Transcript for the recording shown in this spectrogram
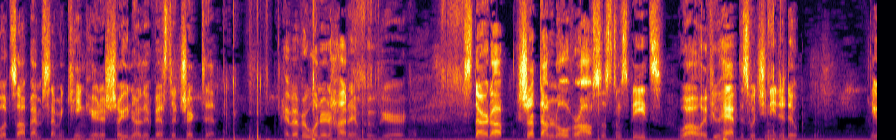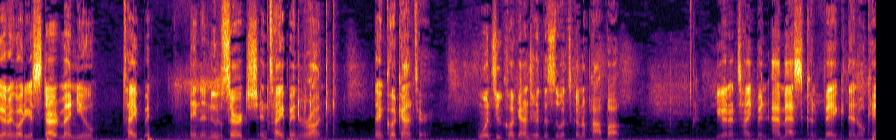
what's up? M7 King here to show you another Vista trick tip. Have you ever wondered how to improve your startup, shutdown, and overall system speeds? Well, if you have, this is what you need to do. You're going to go to your start menu, type it in a new search, and type in run. Then click enter. Once you click enter, this is what's going to pop up. You're going to type in ms config, then OK.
